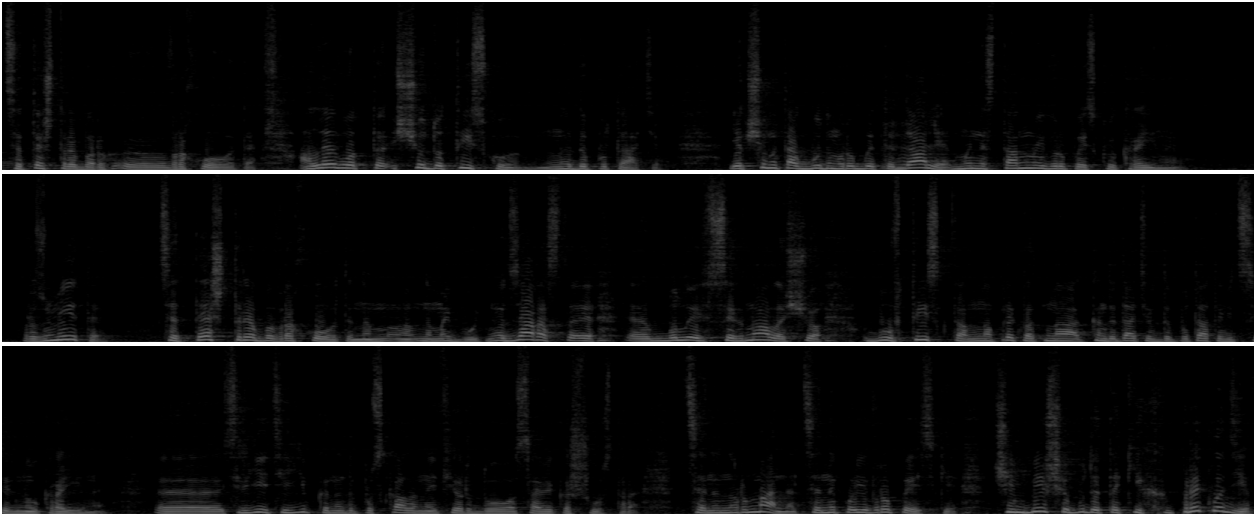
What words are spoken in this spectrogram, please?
Це теж треба е, враховувати. Але от щодо тиску на депутатів, якщо ми так будемо робити далі, ми не станемо європейською країною. Розумієте? Це теж треба враховувати на, на майбутнє. От зараз е, е, були сигнали, що був тиск там, наприклад, на кандидатів депутати від сильної України. Е, Сергія Тіїбка не допускали на ефір до Савіка Шустера. Це ненормально, це не по-європейськи. Чим більше буде таких прикладів,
